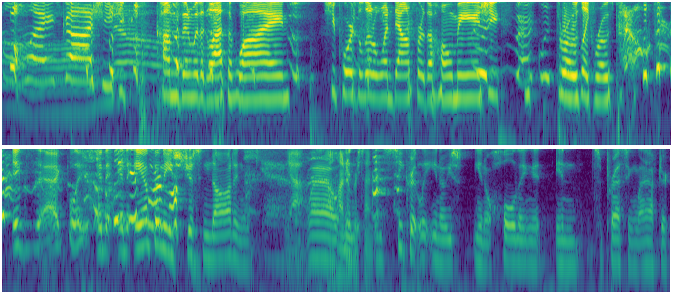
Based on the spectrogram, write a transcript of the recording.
Oh my gosh. She, she oh, comes in with a glass of wine. She pours a little one down for the homie and she Exactly. throws like rose petals. Exactly. And, Oh, and your poor Anthony's mom. just nodding like, yeah, Yeah, wow. And- 100%. And, secretly, you know, he's, you know, holding it in, suppressing laughter.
